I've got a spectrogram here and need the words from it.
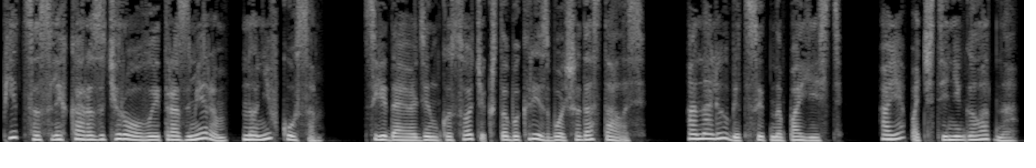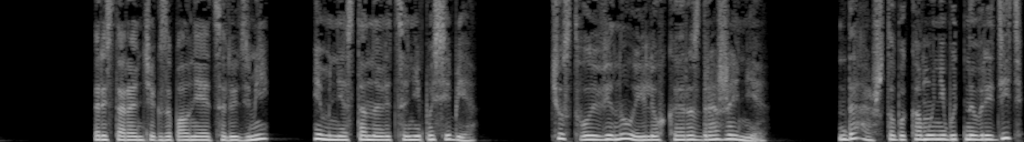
Пицца слегка разочаровывает размером, но не вкусом. Съедаю один кусочек, чтобы Крис больше досталось. Она любит сытно поесть, а я почти не голодна. Ресторанчик заполняется людьми, и мне становится не по себе. Чувствую вину и легкое раздражение. Да, чтобы кому-нибудь навредить,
